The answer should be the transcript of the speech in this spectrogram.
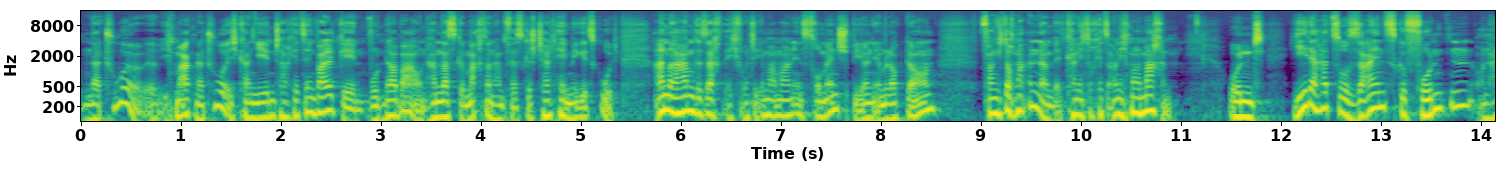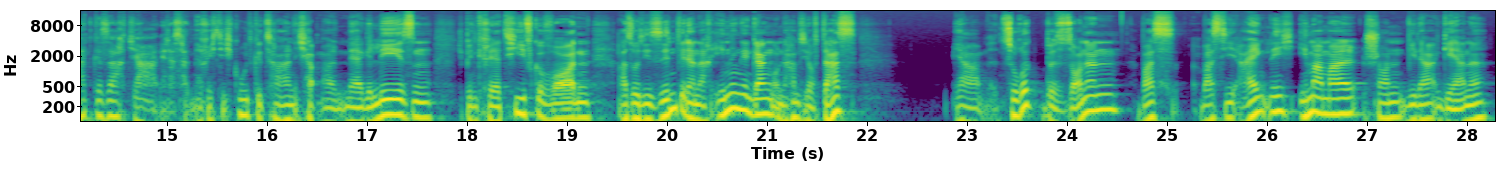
Natur, ich mag Natur, ich kann jeden Tag jetzt in den Wald gehen. Wunderbar. Und haben das gemacht und haben festgestellt, hey, mir geht's gut. Andere haben gesagt, ich wollte immer mal ein Instrument spielen im Lockdown. Fange ich doch mal an damit. Kann ich doch jetzt auch nicht mal machen. Und jeder hat so seins gefunden und hat gesagt, ja, das hat mir richtig gut getan. Ich habe mal mehr gelesen, ich bin kreativ geworden. Also die sind wieder nach innen gegangen und haben sich auf das ja, zurückbesonnen, was, was sie eigentlich immer mal schon wieder gerne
